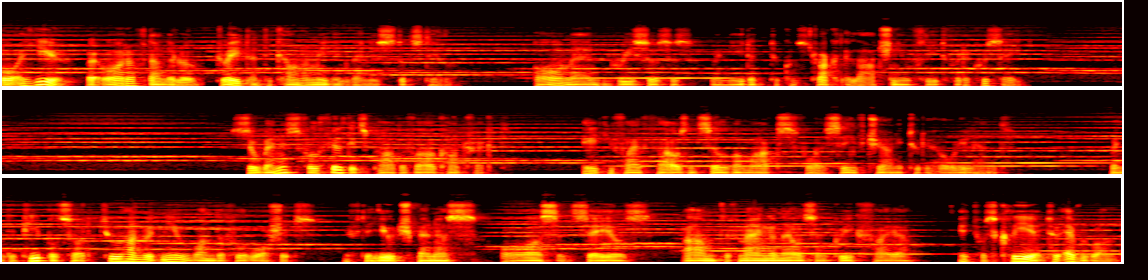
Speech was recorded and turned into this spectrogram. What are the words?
For a year, by order of Dandolo, trade and economy in Venice stood still. All men and resources were needed to construct a large new fleet for the crusade. So Venice fulfilled its part of our contract 85,000 silver marks for a safe journey to the Holy Land. When the people saw the 200 new wonderful warships, with the huge banners, oars and sails, armed with mangonels and Greek fire, it was clear to everyone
